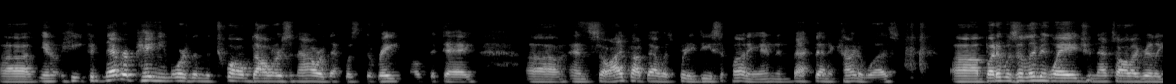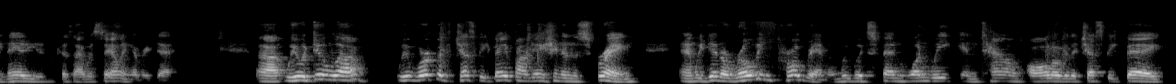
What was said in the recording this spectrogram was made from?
uh, you know, he could never pay me more than the twelve dollars an hour that was the rate of the day. Uh, and so I thought that was pretty decent money, and, and back then it kind of was. Uh, but it was a living wage, and that's all I really needed because I was sailing every day. Uh, we would do uh, we worked with the Chesapeake Bay Foundation in the spring, and we did a roving program, and we would spend one week in town all over the Chesapeake Bay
